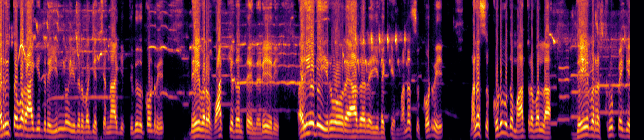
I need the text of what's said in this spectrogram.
ಅರಿತವರಾಗಿದ್ರೆ ಇನ್ನೂ ಇದರ ಬಗ್ಗೆ ಚೆನ್ನಾಗಿ ತಿಳಿದುಕೊಳ್ಳ್ರಿ. ದೇವರ ವಾಕ್ಯದಂತೆ ನಡೆಯಿರಿ. ಅರಿಯದೇ ಇರುವವರೇ ಆದರೆ ಇದಕ್ಕೆ ಮನಸ್ಸು ಕೊಡ್ರಿ. ಮನಸ್ಸು ಕೊಡುವುದು ಮಾತ್ರವಲ್ಲ, ದೇವರ ಕೃಪೆಗೆ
